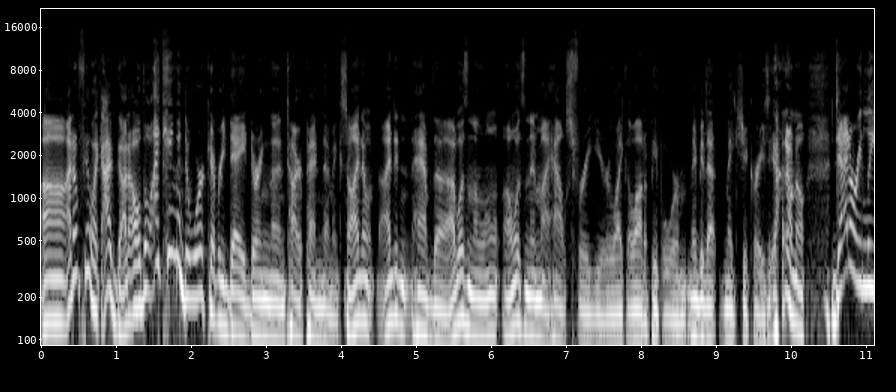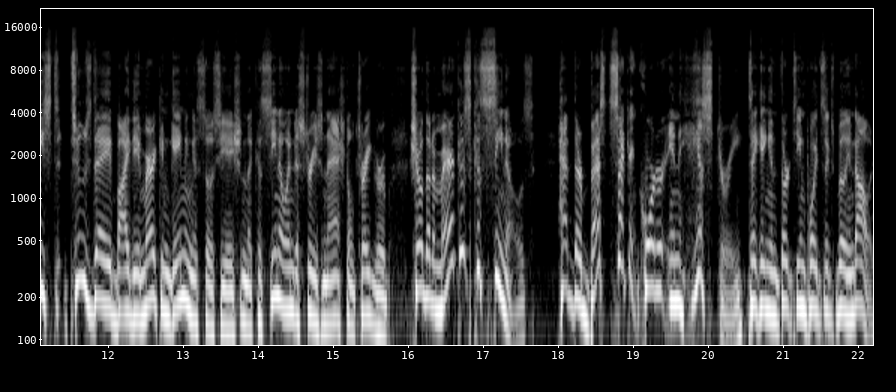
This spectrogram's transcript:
Uh, I don't feel like I've got it. Although I came into work every day during the entire pandemic, so I don't. I didn't have the. I wasn't alone. I wasn't in my house for a year like a lot of people were. Maybe that makes you crazy. I don't know. Data released Tuesday by the American Gaming Association, the casino industry's national trade group, show that America's casinos had their best second quarter in history, taking in $13.6 billion.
